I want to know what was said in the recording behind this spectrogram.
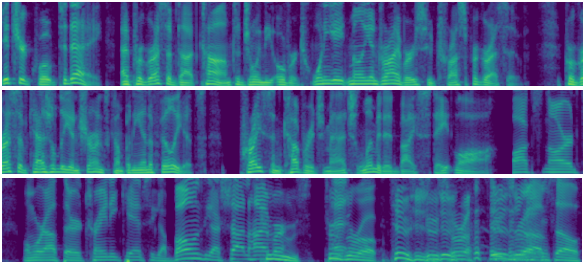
Get your quote today at progressive.com to join the over 28 million drivers who trust Progressive. Progressive Casualty Insurance Company and Affiliates. Price and coverage match limited by state law. Oxnard when we're out there at training camps. You got Bones, you got Schottenheimer. Twos. Twos And- are up. Twos, Twos twos, are up. twos are up. So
